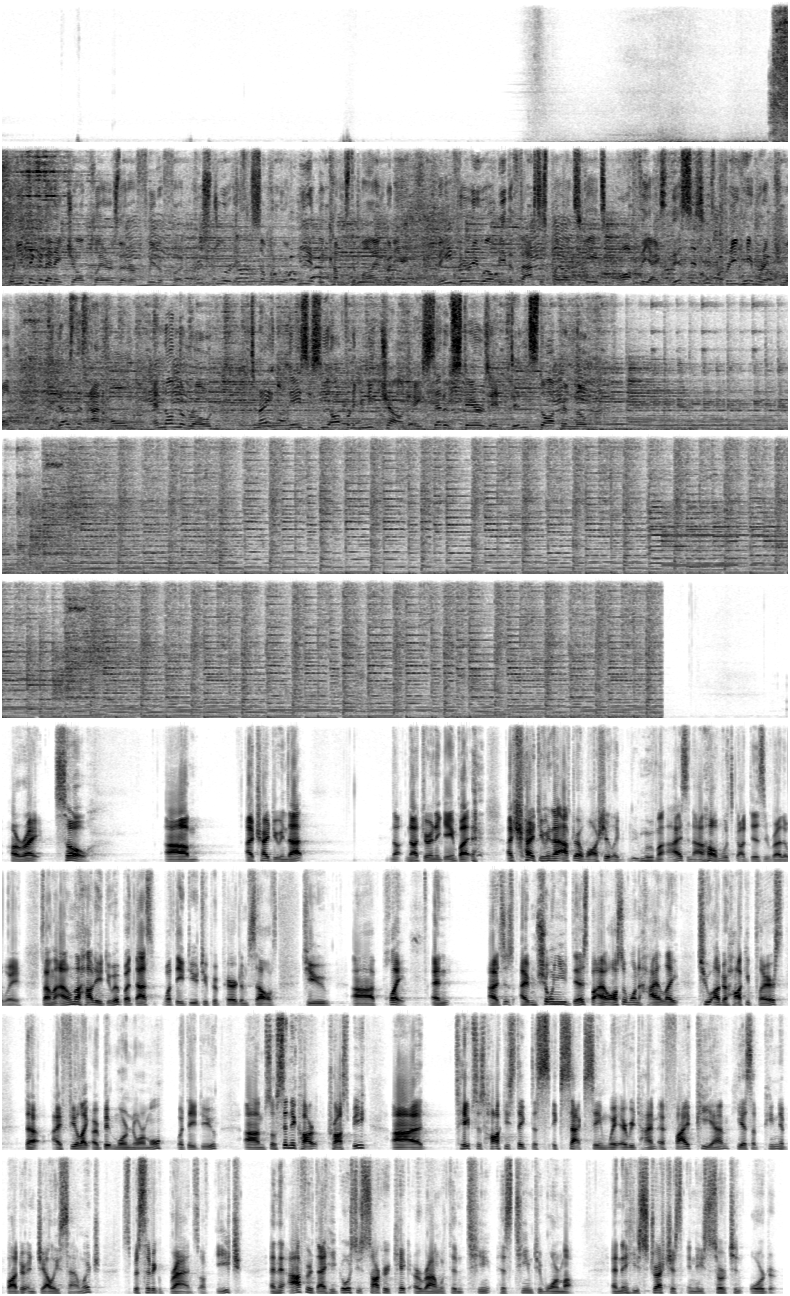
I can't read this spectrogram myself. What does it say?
When you think of NHL players that are fleet of foot, Chris Stewart isn't someone who immediately comes to mind, but he may very well be the fastest player on skates off the ice. This is his pregame ritual. He does this at home and on the road. Tonight, the ACC offered a unique challenge, a set of stairs. It didn't stop him, though. All right, so um, I tried doing that. Not, not during the game, but I tried doing that after I watched it, like move my eyes, and I almost got dizzy right away. So I'm, I don't know how they do it, but that's what they do to prepare themselves to uh, play. And I just, I'm showing you this, but I also want to highlight two other hockey players that I feel like are a bit more normal, what they do. Um, so Sidney Crosby, uh, tapes his hockey stick the exact same way every time. At 5 p.m., he has a peanut butter and jelly sandwich, specific brands of each. And then after that, he goes to soccer kick around with team, his team to warm up. And then he stretches in a certain order.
